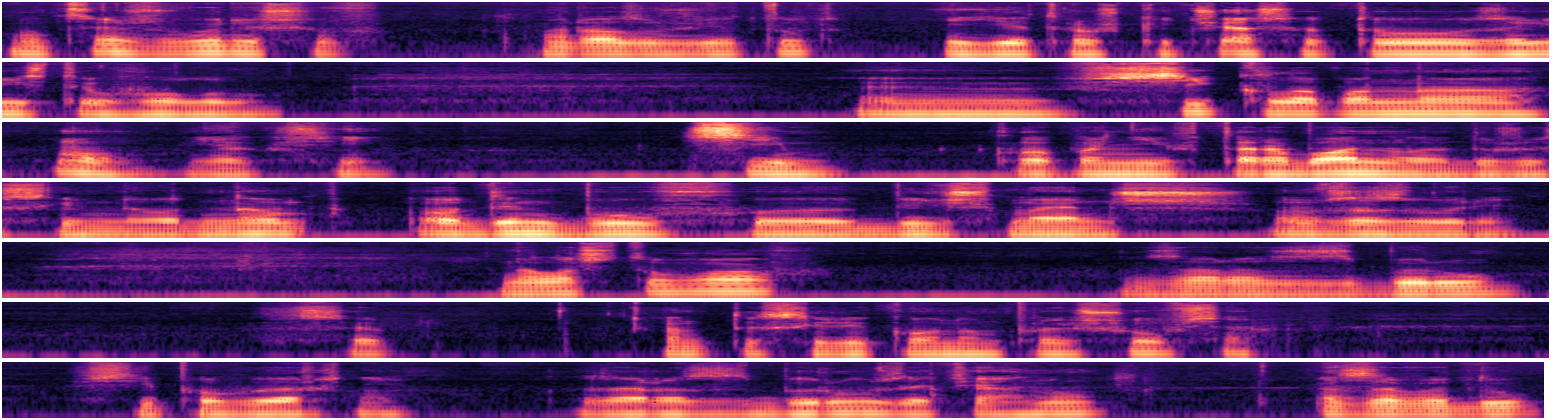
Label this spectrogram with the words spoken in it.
Ну це ж вирішив, раз уже я тут і є трошки часу, то залізти в голову. Е, всі клапана, ну як всі, сім клапанів тарабанили дуже сильно. Одна, один був е, більш-менш в зазорі. Налаштував, зараз зберу, все антисиліконом пройшовся, всі поверхні. Зараз зберу, затягну, заведу.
